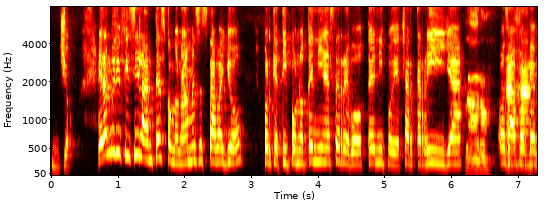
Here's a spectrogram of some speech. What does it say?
yo. Era muy difícil antes cuando nada más estaba yo, porque tipo no tenía ese rebote ni podía echar carrilla. Claro. O sea, porque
